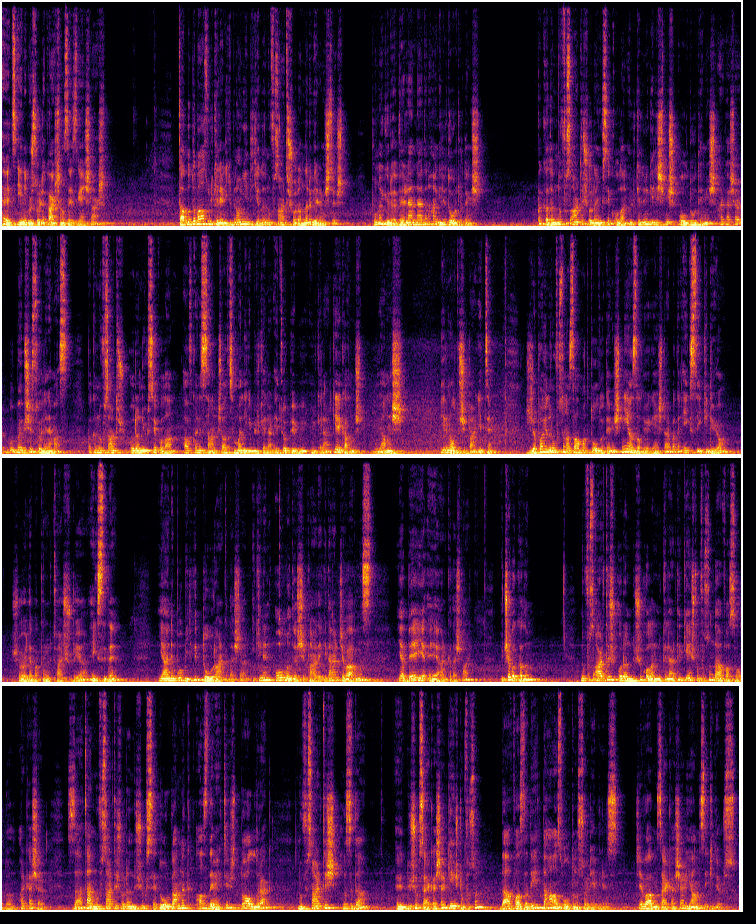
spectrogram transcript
Evet, yeni bir soruyla karşınızdayız gençler. Tabloda bazı ülkelerin 2017 yılı nüfus artış oranları verilmiştir. Buna göre verilenlerden hangileri doğrudur demiş. Bakalım nüfus artış oranı yüksek olan ülkelerin gelişmiş olduğu demiş. Arkadaşlar bu böyle bir şey söylenemez. Bakın nüfus artış oranı yüksek olan Afganistan, Çat, Mali gibi ülkeler, Etiyopya gibi ülkeler geri kalmış. Bu yanlış. Birin olduğu şıklar gitti. Japonya'da nüfusun azalmakta olduğu demiş. Niye azalıyor gençler? Bakın eksi 2 diyor. Şöyle bakın lütfen şuraya. Eksi de. Yani bu bilgi doğru arkadaşlar. 2'nin olmadığı şıklarda gider. Cevabımız ya B ya E arkadaşlar. 3'e bakalım. Nüfus artış oranı düşük olan ülkelerde genç nüfusun daha fazla olduğu. Arkadaşlar zaten nüfus artış oranı düşükse doğurganlık az demektir. Doğal olarak nüfus artış hızı da e, düşükse arkadaşlar genç nüfusun daha fazla değil daha az olduğunu söyleyebiliriz. Cevabımız arkadaşlar yalnız 2 diyoruz.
